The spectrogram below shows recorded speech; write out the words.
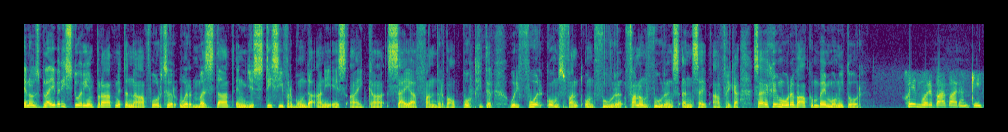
En ons bly by die storie en praat met 'n navorser oor misdaad en justisie verbonde aan die SAIK, Saya van der Walt Potgieter, oor die voorkoms van ontvoering van ontvoerings in Suid-Afrika. Sy goeiemôre, welkom by Monitor. Goeiemôre baie baie dankie.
